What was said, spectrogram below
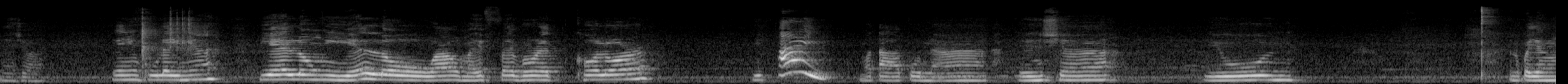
Ayan siya. Ayan yung kulay niya. Yellow yellow. Wow, my favorite color. Ay! Matapo na. Ayan siya. Yun. Ano kayang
